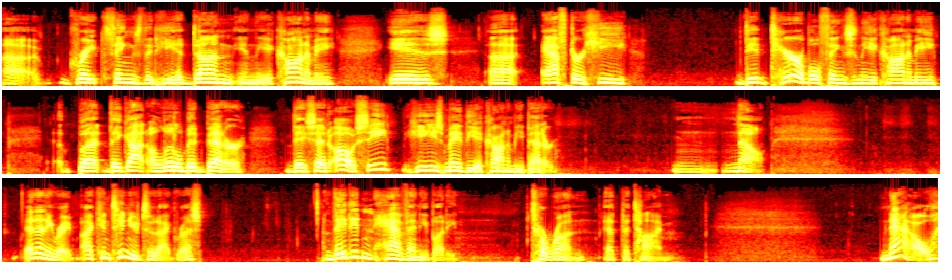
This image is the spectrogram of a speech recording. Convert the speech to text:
uh, great things that he had done in the economy is uh, after he did terrible things in the economy, but they got a little bit better. They said, oh, see, he's made the economy better. Mm, no. At any rate, I continue to digress. They didn't have anybody to run at the time. Now,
